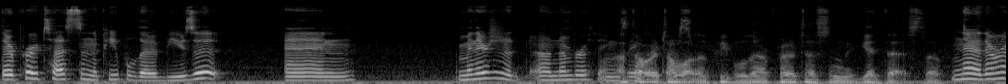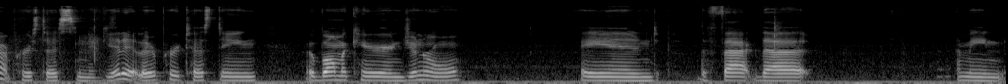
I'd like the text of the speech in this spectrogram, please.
They're protesting the people that abuse it, and I mean, there's a, a number of things I thought we were talking about the people that are protesting to get that stuff. No, they're not protesting to get it. They're protesting Obamacare in general and the fact that, I mean,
